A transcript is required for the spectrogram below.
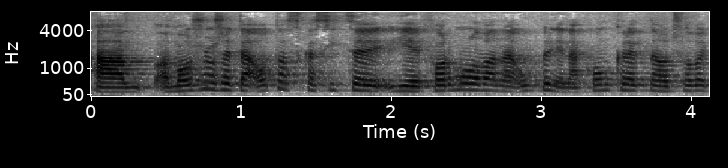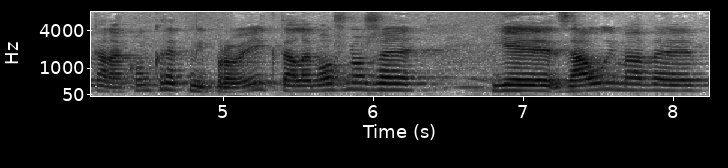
A, možno, že tá otázka síce je formulovaná úplne na konkrétneho človeka, na konkrétny projekt, ale možno, že je zaujímavé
